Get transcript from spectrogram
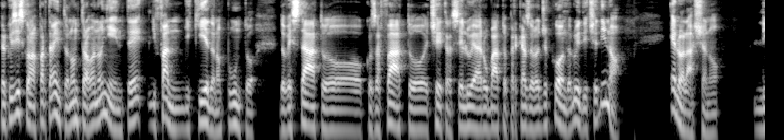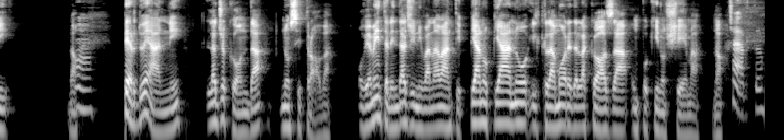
Perquisiscono l'appartamento, non trovano niente, gli, fanno, gli chiedono appunto dove è stato, cosa ha fatto, eccetera, se lui ha rubato per caso la Gioconda, lui dice di no e lo lasciano lì. No. Mm. Per due anni la Gioconda non si trova. Ovviamente le indagini vanno avanti, piano piano il clamore della cosa un pochino scema, no? Certo.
